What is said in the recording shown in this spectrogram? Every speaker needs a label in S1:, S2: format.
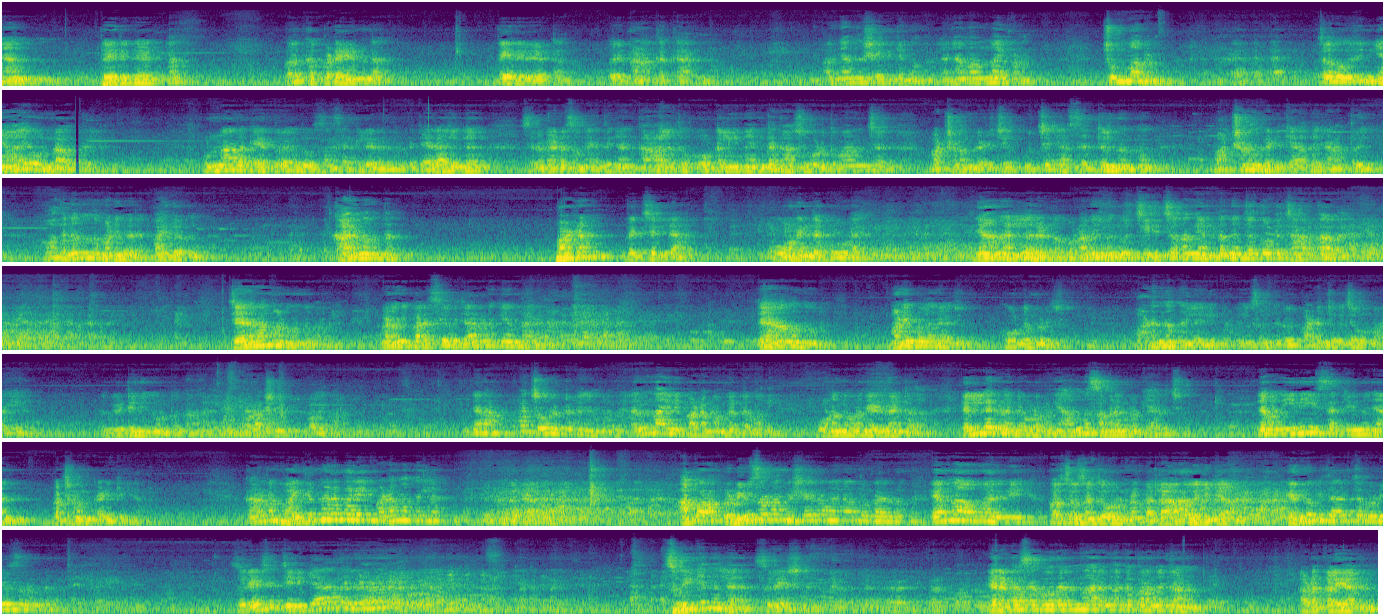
S1: ഞാൻ പേര് കേട്ട വെറുക്കപ്പെടേണ്ട പേര് കേട്ട ഒരു കണക്കക്കാരനാണ്. അത് ഞാൻ നിഷേധിക്കുന്നൊന്നുമില്ല ഞാൻ നന്നായി പണം ചുമ്മാ പണം ചിലപ്പോൾ ഒരു ന്യായവും ഉണ്ടാകത്തില്ല ഉണ്ണാതൊക്കെ എത്രയോ ദിവസം സെറ്റിൽ ഇരുന്നിട്ടുണ്ട്. ജയരാജന്റെ സിനിമയുടെ സമയത്ത് ഞാൻ കാലത്ത് ഹോട്ടലിൽ നിന്ന് എന്റെ കാശ് കൊടുത്ത് വാങ്ങിച്ച് ഭക്ഷണം കഴിച്ച് ഉച്ചയ്ക്ക് ആ സെറ്റിൽ നിന്ന് ഭക്ഷണം കഴിക്കാതെ രാത്രി പതിനൊന്ന് മണി വരെ പൈതൃകം. കാരണം എന്താ? പഴം വെച്ചില്ല ഊണിന്റെ കൂടെ. ഞാനല്ല കേട്ടോ. ഉടനെ നിങ്ങൾ ചിരിച്ചതങ്ങ് എന്റെ നെഞ്ചത്തോട്ട് ചാർത്താതെ. ജയറാമാണോ എന്ന് പറഞ്ഞു. വേണമെങ്കിൽ പരസ്യ വിചാരണയ്ക്ക് ഞാൻ തരാം ജയറാമെന്ന് പറഞ്ഞു മണിമുള്ള രാജു കൂട്ടും പിടിച്ചു. പഴം തന്നില്ല? ഈ പ്രൊഡ്യൂസർ ഒരു പഴം ചോദിച്ചപ്പോൾ പറയുക വീട്ടിൽ നിന്ന് കൊണ്ടുവന്നാൽ പ്രൊഡക്ഷൻ ബോയ് പറഞ്ഞു. ഞാൻ അപ്പ ചോറിട്ടിട്ട് ഞാൻ പറഞ്ഞു എന്നാ ഇനി പഴം വന്നിട്ട് മതി. ഊണെന്ന് പറഞ്ഞ് എഴുന്നേറ്റതാ എല്ലാവരും എന്റെ കൂടെ പറഞ്ഞു അന്ന് സമരം പ്രഖ്യാപിച്ചു. ഞാൻ പറഞ്ഞു ഇനി ഈ സെറ്റിൽ നിന്ന് ഞാൻ ഭക്ഷണം കഴിക്കില്ല. കാരണം വൈകുന്നേരം വരെയും പഴം വന്നില്ല. അപ്പൊ ആ പ്രൊഡ്യൂസറുടെ നിഷേധം അതിനകത്തുണ്ടായിരുന്നു. എന്നാ അവന്മാർ ഇനി കുറച്ച് ദിവസം ചോറുണ്ടണ്ട ലാഭം എനിക്കാണ് എന്ന് വിചാരിച്ച പ്രൊഡ്യൂസർ ഉണ്ട്. സുരേഷ് ചിരിക്കാതിരുന്ന് സുഖിക്കുന്നില്ല സുരേഷ് ഇരട്ട സഹോദരന്മാരെന്നൊക്കെ പറഞ്ഞിട്ടാണ് അവിടെ കളിയാക്കുന്നത്.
